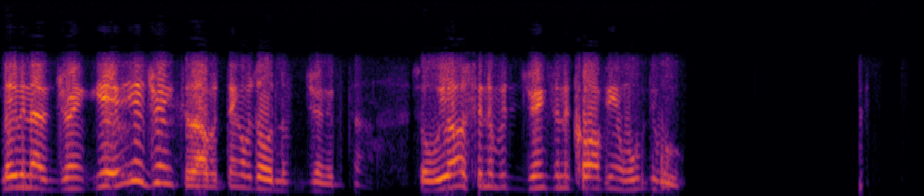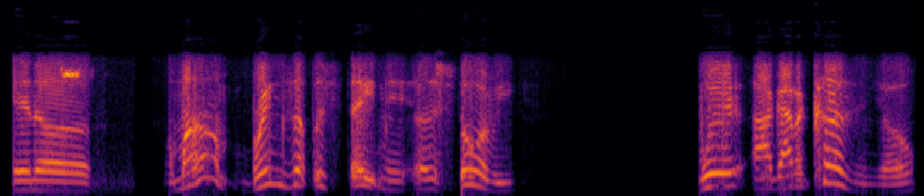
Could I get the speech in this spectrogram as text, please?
Maybe not a drink. Yeah, yeah, drink because I would think I was old enough to drink at the time. So we all sitting there with the drinks and the coffee and whoop de whoop. And uh, my mom brings up a statement, a story where I got a cousin, yo.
